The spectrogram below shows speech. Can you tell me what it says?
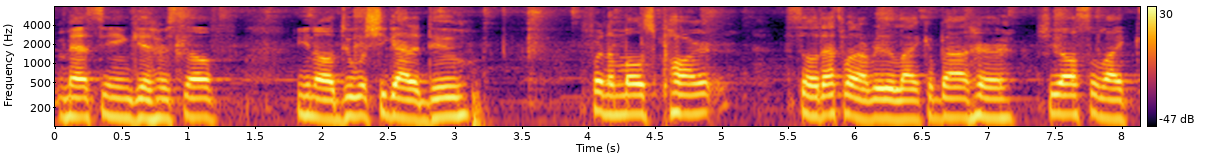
messy and get herself, you know, do what she got to do for the most part. So that's what I really like about her. She also like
